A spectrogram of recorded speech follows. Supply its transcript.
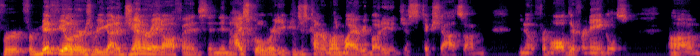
for for midfielders where you got to generate offense and in high school where you can just kind of run by everybody and just stick shots on, you know, from all different angles. Um,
